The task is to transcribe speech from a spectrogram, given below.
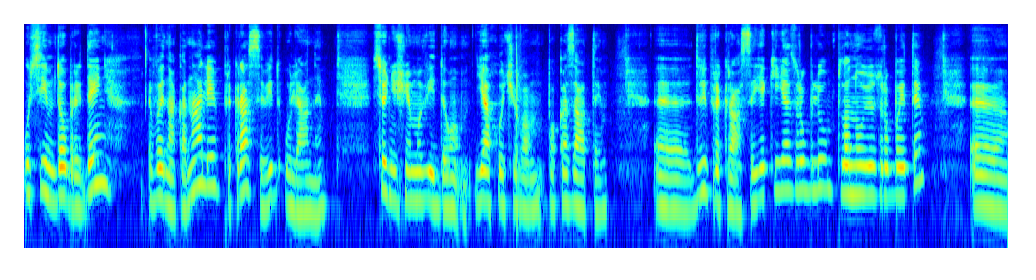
Усім добрий день! Ви на каналі Прикраси від Уляни. В сьогоднішньому відео я хочу вам показати е, дві прикраси, які я зроблю, планую зробити. Е,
